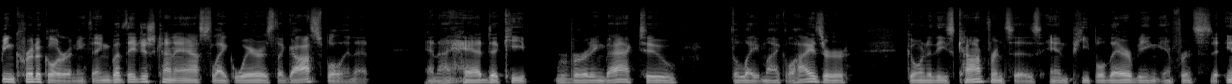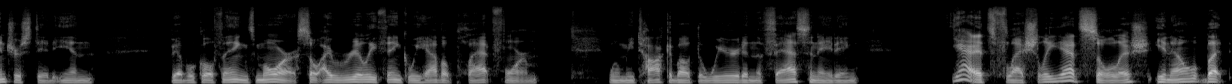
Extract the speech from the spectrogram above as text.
being critical or anything, but they just kind of asked like, "Where is the gospel in it?" And I had to keep reverting back to the late Michael Heiser going to these conferences and people there being interested in biblical things more. So I really think we have a platform when we talk about the weird and the fascinating. Yeah, it's fleshly, yeah, it's soulish, you know, but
